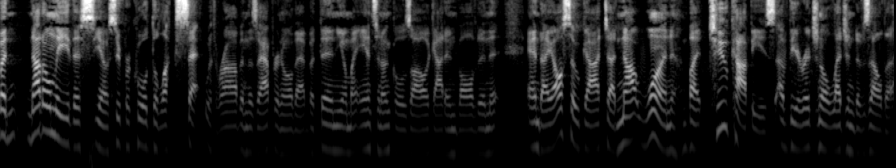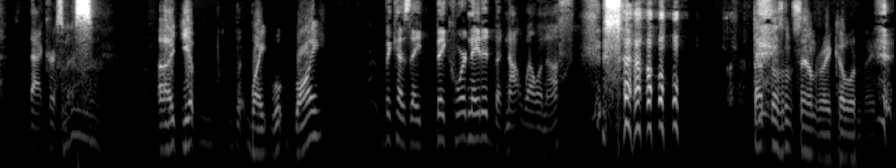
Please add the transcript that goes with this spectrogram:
But not only this, you know, super cool deluxe set with Rob and the Zapper and all that, but then you know my aunts and uncles all got involved in it, and I also got uh, not one but two copies of the original Legend of Zelda that Christmas. uh, yep. Wait, why? Because they they coordinated, but not well enough. So. That doesn't sound very coordinated.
